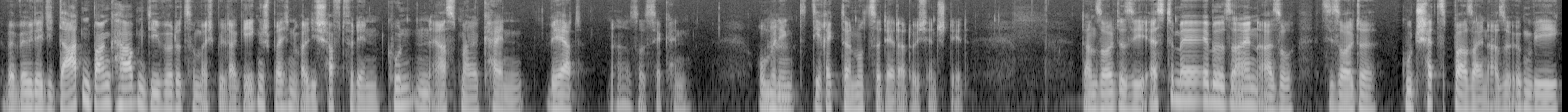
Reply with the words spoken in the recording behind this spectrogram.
wenn wir wieder die Datenbank haben, die würde zum Beispiel dagegen sprechen, weil die schafft für den Kunden erstmal keinen Wert. Ne? Also ist ja kein unbedingt mhm. direkter Nutzer, der dadurch entsteht dann sollte sie estimable sein, also sie sollte gut schätzbar sein, also irgendwie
